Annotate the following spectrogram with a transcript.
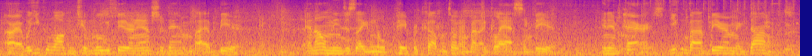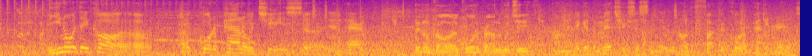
All right, well, you can walk into a movie theater in Amsterdam and buy a beer. And I don't mean just like no paper cup, I'm talking about a glass of beer. And in Paris, you can buy a beer in McDonald's. And you know what they call a, a quarter pounder with cheese uh, in Paris? They don't call it a quarter pounder with cheese? Oh man, they got the metric system. They wouldn't know what the fuck a quarter pounder is.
